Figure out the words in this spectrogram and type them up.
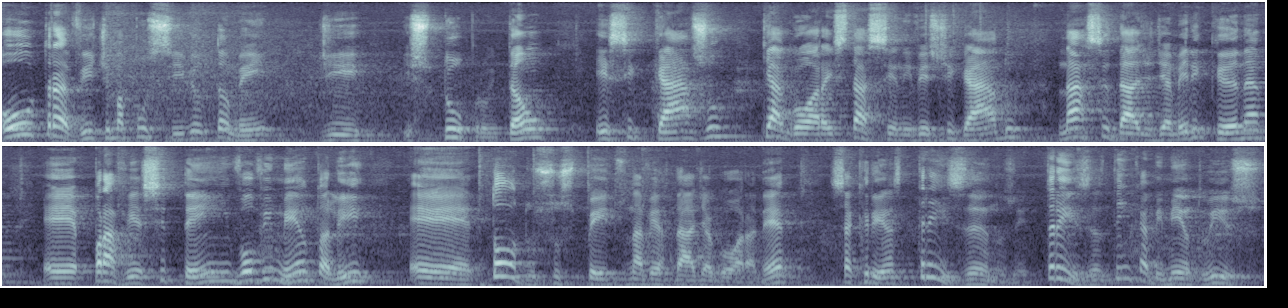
outra vítima possível também de estupro. Então, esse caso que agora está sendo investigado na cidade de Americana é, para ver se tem envolvimento ali, é, todos suspeitos na verdade agora, né? Essa criança, três anos, gente, três anos, tem cabimento isso?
